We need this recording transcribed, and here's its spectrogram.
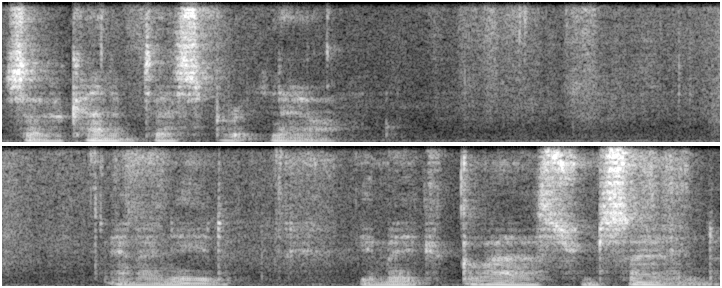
So kind of desperate now. And I need, you make glass from sand.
